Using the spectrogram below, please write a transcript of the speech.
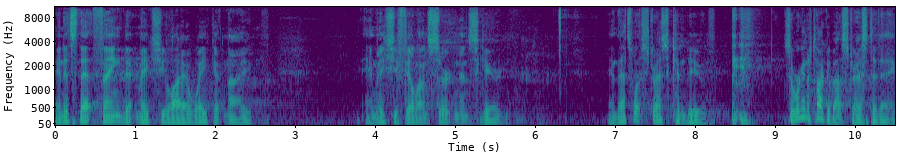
And it's that thing that makes you lie awake at night and makes you feel uncertain and scared. And that's what stress can do. so, we're going to talk about stress today.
